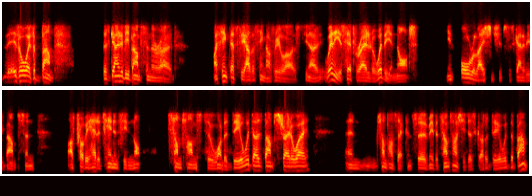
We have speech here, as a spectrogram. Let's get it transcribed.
there's always a bump. There's going to be bumps in the road. I think that's the other thing I've realised. You know, whether you're separated or whether you're not, in all relationships, there's going to be bumps, and I've probably had a tendency not sometimes to want to deal with those bumps straight away, and sometimes that can serve me. But sometimes you just got to deal with the bump.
